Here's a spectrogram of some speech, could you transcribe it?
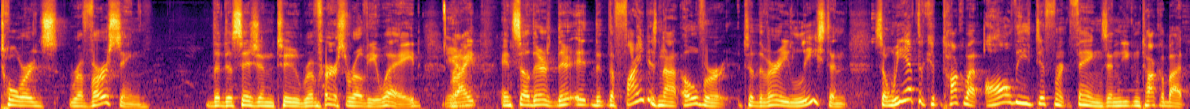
towards reversing the decision to reverse Roe v. Wade, Yeah. right? And so there's there it, the- fight is not over to the very least, and so we have to talk about all these different things, and you can talk about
